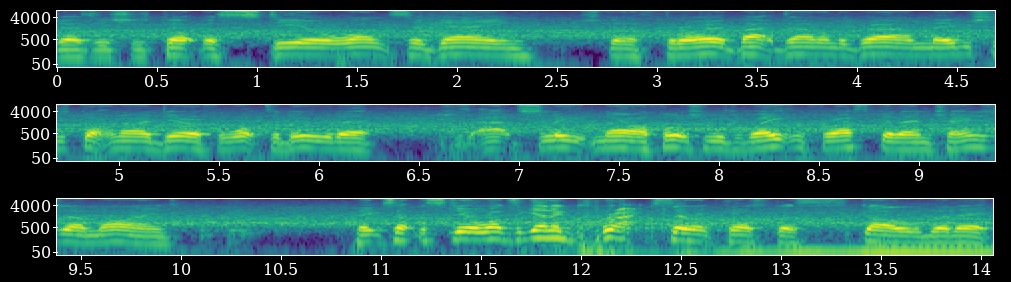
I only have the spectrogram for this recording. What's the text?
Jezzy, she's got the steal once again. She's going to throw it back down on the ground. Maybe she's got an idea for what to do with it. She's actually, no, I thought she was waiting for Asuka then, changed her mind. Picks up the steal once again and cracks her across the skull with it.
